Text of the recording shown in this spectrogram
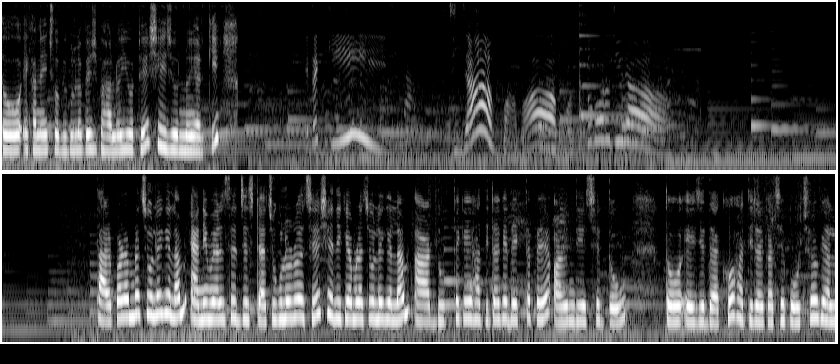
তো এখানে ছবিগুলো বেশ ভালোই ওঠে, সেই জন্যই আর কি তারপর আমরা চলে গেলাম অ্যানিম্যালসের যে স্ট্যাচুগুলো রয়েছে সেদিকে আমরা চলে গেলাম। আর দূর থেকে এই হাতিটাকে দেখতে পেয়ে অয়ন দিয়েছে দৌড়। তো এই যে দেখো হাতিটার কাছে পৌঁছেও গেল।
